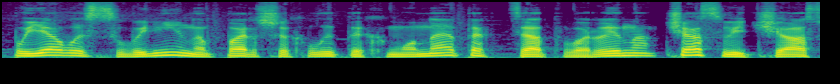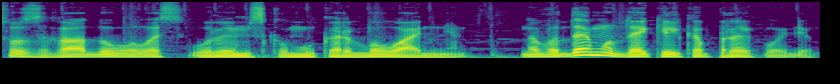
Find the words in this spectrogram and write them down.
появи свині на перших литих монетах ця тварина час від часу згадувалась у римському карбуванні. Наведемо декілька прикладів.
